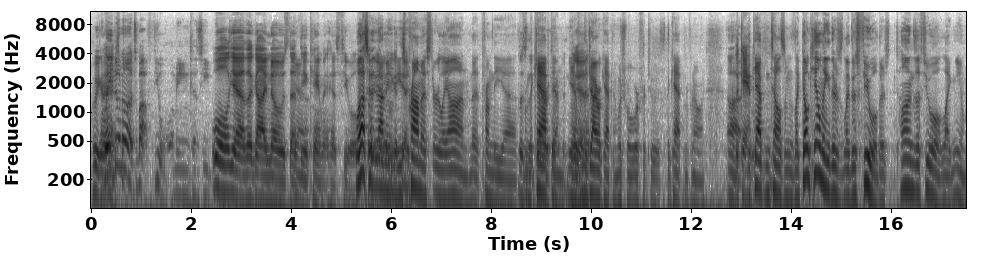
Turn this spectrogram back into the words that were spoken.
who are you gonna Well, you ask? do know it's about fuel. I mean, because he Well, yeah, the guy knows that Yeah. the encampment has fuel. Well, that's so, good. yeah, I mean, he's promised early on that from the uh, This from the the, captain, captain. yeah, Yeah. from the gyro captain, which we'll refer to as the captain from now on. Uh, The captain. captain tells him like, "Don't kill me. There's like there's fuel. There's tons of fuel. Like you know,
